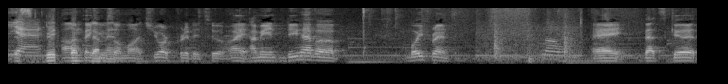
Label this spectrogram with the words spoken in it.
It's great Ah, thank you so much. You are pretty too. I I mean, do you have a boyfriend? No. Hey, that's good.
